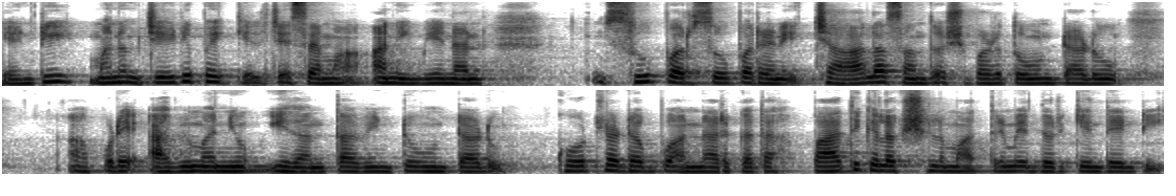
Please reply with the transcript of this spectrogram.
ఏంటి? మనం జేడీపై గెలిచేసామా అని మీనాన్ సూపర్ సూపర్ అని చాలా సంతోషపడుతూ ఉంటాడు. అప్పుడే అభిమన్యు ఇదంతా వింటూ ఉంటాడు. కోట్ల డబ్బు అన్నారు కదా పాతిక లక్షలు మాత్రమే దొరికిందేంటి?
